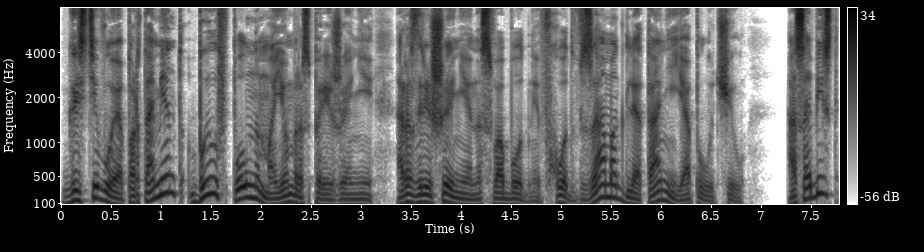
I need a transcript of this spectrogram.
Гостевой апартамент был в полном моем распоряжении. Разрешение на свободный вход в замок для Тани я получил. Особист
